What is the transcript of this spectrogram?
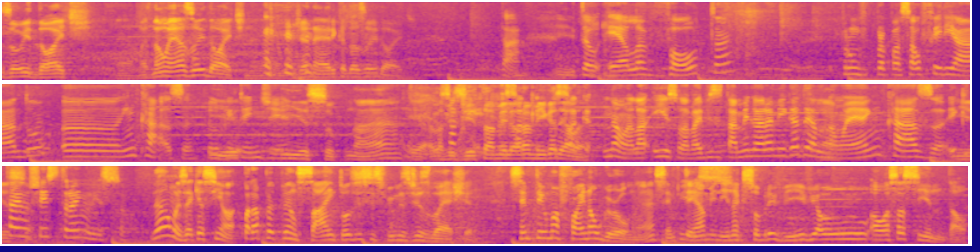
Zoe Deutsch. É, mas não é a Zoe Deutsch, né? É uma genérica da Zoe Deutsch. Tá. Então, ela volta pra, um- passar o feriado ah, em casa, pelo que eu E- entendi. Isso, né? Ela Só que- visita a melhor que- amiga dela. que- não, ela, isso, ela vai visitar a melhor amiga dela, Ah. não é em casa. E que tá, Isso. eu achei estranho isso. Não, mas é que assim, ó, para pra pensar em todos esses filmes de slasher, sempre tem uma final girl, né? Sempre tem a Isso. menina que sobrevive ao, ao assassino e tal.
